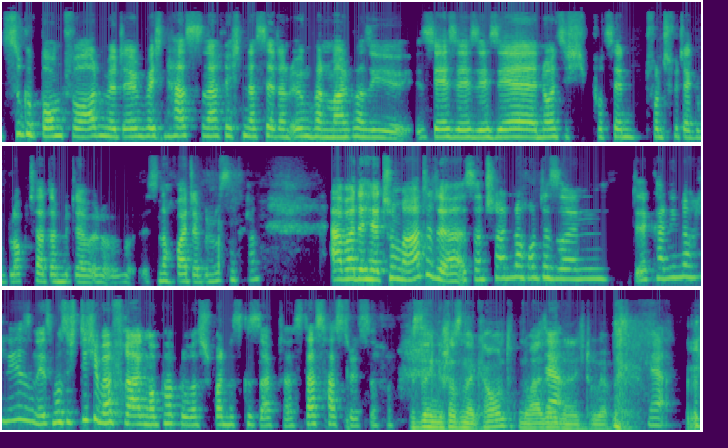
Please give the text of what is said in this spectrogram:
zugebombt worden mit irgendwelchen Hassnachrichten, dass er dann irgendwann mal quasi sehr, sehr, sehr, sehr 90 Prozent von Twitter geblockt hat, damit er es noch weiter benutzen kann. Aber der Herr Tomate, der ist anscheinend noch unter seinen, der kann ihn noch lesen. Jetzt muss ich dich immer fragen, ob Pablo was Spannendes gesagt hast. Das hast du jetzt davon. Das ist ein geschlossener Account, nur ja. da nicht drüber. Ja.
